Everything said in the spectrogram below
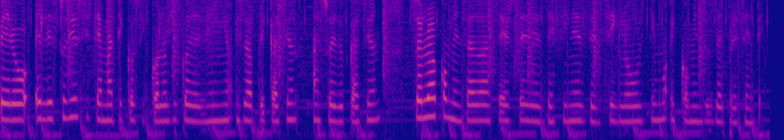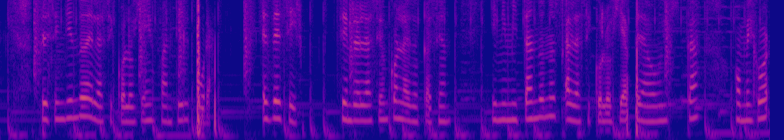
pero el estudio sistemático psicológico del niño y su aplicación a su educación solo ha comenzado a hacerse desde fines del siglo último y comienzos del presente, prescindiendo de la psicología infantil pura, es decir, sin relación con la educación y limitándonos a la psicología pedagógica o mejor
